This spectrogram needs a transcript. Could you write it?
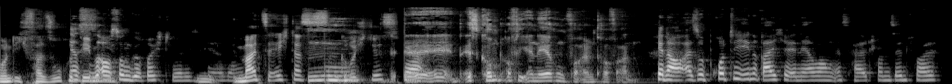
Und ich versuche das dem. Das ist auch so ein Gerücht, würde ich dir sagen. Meinst du echt, dass es ein mhm. Gerücht ist? Ja. Äh, es kommt auf die Ernährung vor allem drauf an. Genau, also proteinreiche Ernährung ist halt schon sinnvoll.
